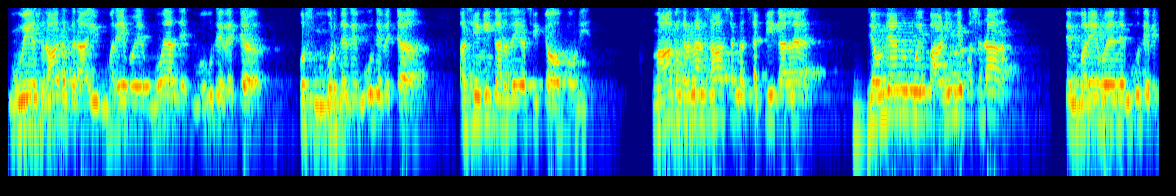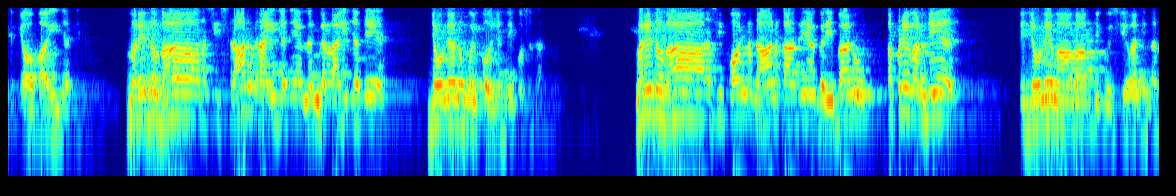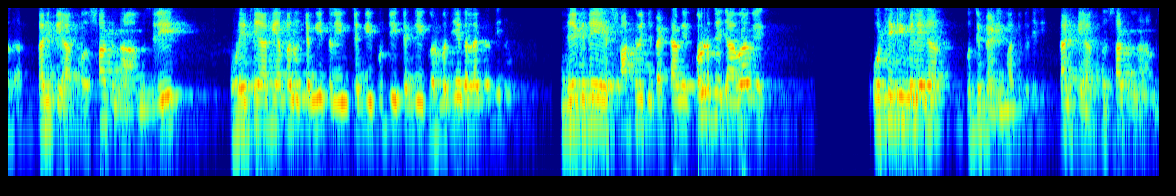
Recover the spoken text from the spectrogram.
ਮੂਏ ਸਰਾਧ ਕਰਾਈ ਮਰੇ ਹੋਏ ਮੋਹਾਂ ਦੇ ਮੂੰਹ ਦੇ ਵਿੱਚ, ਉਸ ਮੁਰਦੇ ਦੇ ਮੂੰਹ ਦੇ ਵਿੱਚ ਅਸੀਂ ਕੀ ਕਰਦੇ, ਅਸੀਂ ਘਿਓ ਪਾਉਣੇ। ਮਾਫ ਕਰਨਾ ਸਾਧ ਸੰਗਤ ਸੱਚੀ ਗੱਲ ਹੈ। ਜਿਉਂਦਿਆਂ ਨੂੰ ਕੋਈ ਪਾਣੀ ਨਹੀਂ ਪੁੱਛਦਾ ਤੇ ਮਰੇ ਹੋਏ ਦੇ ਮੂੰਹ ਦੇ ਵਿੱਚ ਘਿਓ ਪਾਈ ਜਾਂਦੇ ਮਰੇ ਤੋਂ ਬਾਅਦ ਅਸੀਂ ਸਰਾਧ ਕਰਾਈ ਜਾਂਦੇ ਆ, ਲੰਗਰ ਲਾਈ ਜਾਂਦੇ ਆ, ਜਿਉਂਦਿਆਂ ਨੂੰ ਕੋਈ ਭੋਜਨ ਨਹੀਂ ਪੁੱਛਦਾ। ਮਰੇ ਤੋਂ ਬਾਅਦ ਅਸੀਂ ਪੁੰਨ ਦਾਨ ਕਰਦੇ ਆ, ਗਰੀਬਾਂ ਨੂੰ ਕੱਪੜੇ ਵੰਡਦੇ ਆ ਤੇ ਜਿਉਂਦੇ ਮਾਂ-ਬਾਪ ਦੀ ਕੋਈ ਸੇਵਾ ਨਹੀਂ ਕਰਦਾ। ਕੱਜ ਕੇ ਆਖੋ, ਸਤਨਾਮ ਸ੍ਰੀ। ਹੁਣ ਇੱਥੇ ਆ ਕੇ ਆਪਾਂ ਨੂੰ ਚੰਗੀ ਤਲੀਮ, ਚੰਗੀ ਬੁੱਧੀ, ਚੰਗੀ ਗੁਰਮਤਿ ਦੀਆਂ ਗੱਲਾਂ ਕਰਦੀ ਜੇ ਕਿਤੇ ਸੱਤ ਵਿੱਚ ਬੈਠਾਂਗੇ ਕੁੰਡ ਤੇ ਜਾਵਾਂਗੇ, ਉੱਥੇ ਕੀ ਮਿਲੇਗਾ? ਉੱਥੇ ਭੈੜੀ ਮੱਤ ਮਿਲੇਗੀ। ਰੱਜ ਕੇ ਆਖੋ, ਸਤਨਾਮ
